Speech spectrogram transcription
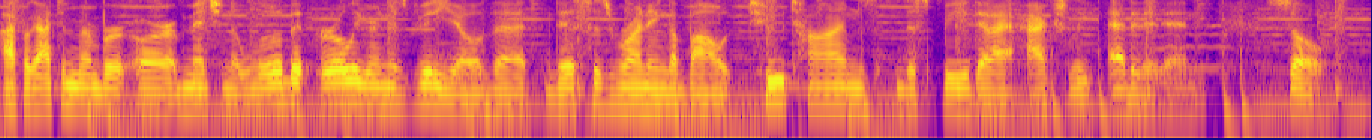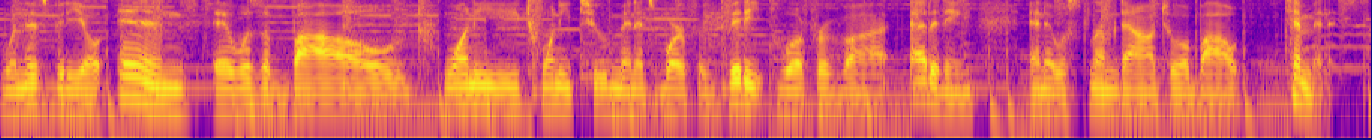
I forgot to remember or mention a little bit earlier in this video that this is running about two times the speed that I actually edited in. So when this video ends, it was about 20, 22 minutes worth of video, worth of uh, editing, and it was slimmed down to about 10 minutes.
